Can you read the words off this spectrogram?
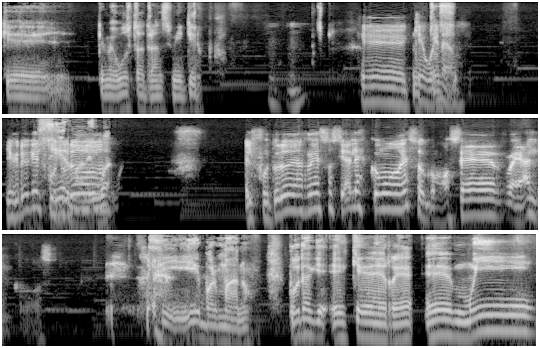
que, que me gusta transmitir. Qué, qué buena. Entonces- Yo creo que el Sí, futuro, hermano, igual. El futuro de las redes sociales es como eso, como ser real. como- Sí, por hermano. Puta que es que re- es muy.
